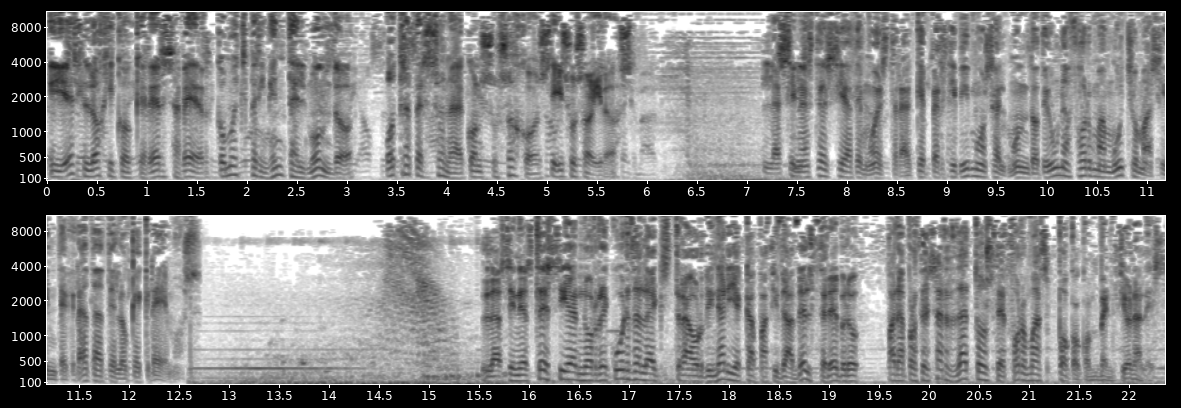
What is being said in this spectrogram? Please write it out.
Y es lógico querer saber cómo experimenta el mundo otra persona con sus ojos y sus oídos. La sinestesia demuestra que percibimos el mundo de una forma mucho más integrada de lo que creemos. La sinestesia nos recuerda la extraordinaria capacidad del cerebro para procesar datos de formas poco convencionales.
